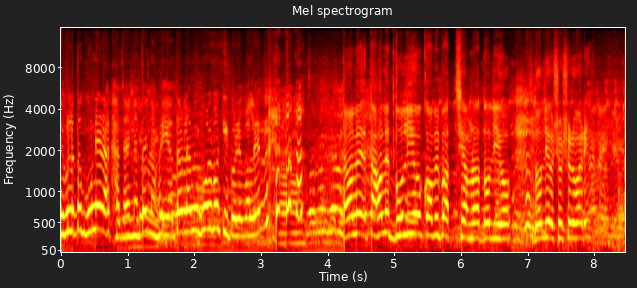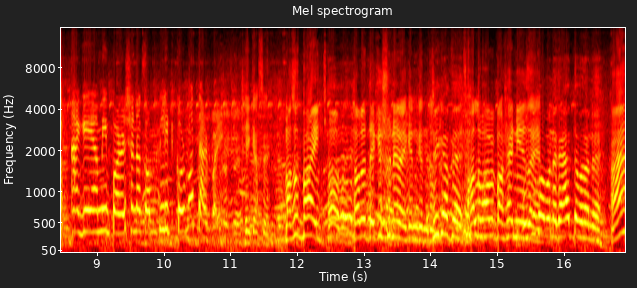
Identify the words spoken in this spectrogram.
এগুলো তো গুণে রাখা যায় না তাই না ভাইয়া? তাহলে আমি বলব কি করে বলেন? তাহলে তাহলে দলীয় কবে পাচ্ছি আমরা? দলীয় দলীয় শ্বশুর বাড়ি আগে আমি পড়াশোনা কমপ্লিট করব তারপরে। ঠিক আছে। মাসুদ ভাই তাহলে দেখে শুনে রাখেন কিন্তু। ঠিক আছে। ভালোভাবে বাসায় নিয়ে যায়। পাবো না গায়ে দেবো না হ্যাঁ?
